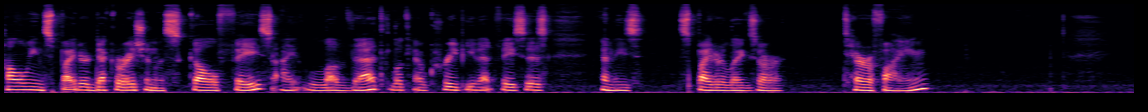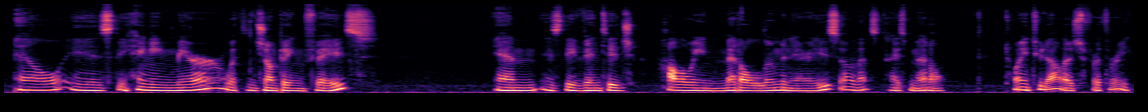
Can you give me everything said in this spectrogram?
Halloween spider decoration with skull face. I love that. Look how creepy that face is. And these spider legs are terrifying. L is the hanging mirror with jumping face. M is the vintage Halloween metal luminaries. Oh, that's nice metal. $22 for three.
